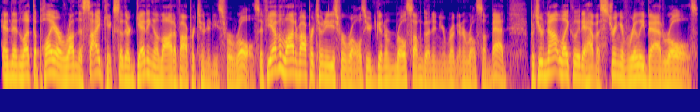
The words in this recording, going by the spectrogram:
And then let the player run the sidekick so they're getting a lot of opportunities for rolls. If you have a lot of opportunities for rolls, you're going to roll some good and you're going to roll some bad. But you're not likely to have a string of really bad rolls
